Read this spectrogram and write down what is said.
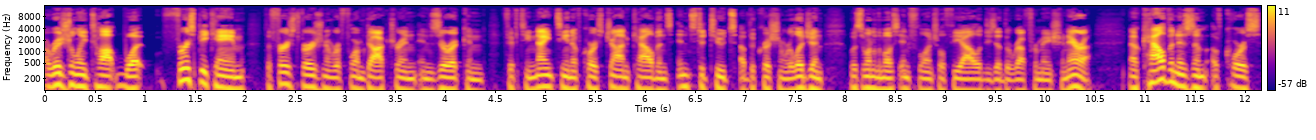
Originally taught what first became the first version of Reformed doctrine in Zurich in 1519. Of course, John Calvin's Institutes of the Christian Religion was one of the most influential theologies of the Reformation era. Now, Calvinism, of course,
